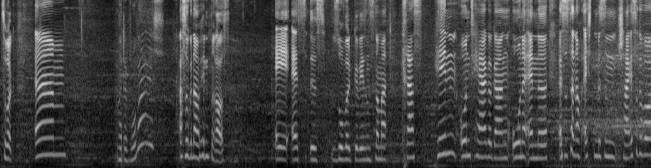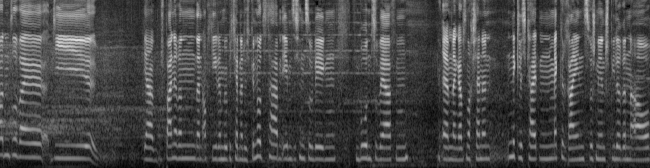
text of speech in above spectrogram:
zurück. Ähm, warte, wo war ich? Ach so, genau, hinten raus. Ey, es ist so wild gewesen. Es ist nochmal krass hin und her gegangen ohne Ende. Es ist dann auch echt ein bisschen scheiße geworden, so weil die ja, Spanierinnen dann auch jede Möglichkeit natürlich genutzt haben, eben sich hinzulegen, auf den Boden zu werfen. Ähm, dann gab es noch kleine Nicklichkeiten, Meckereien zwischen den Spielerinnen auch.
